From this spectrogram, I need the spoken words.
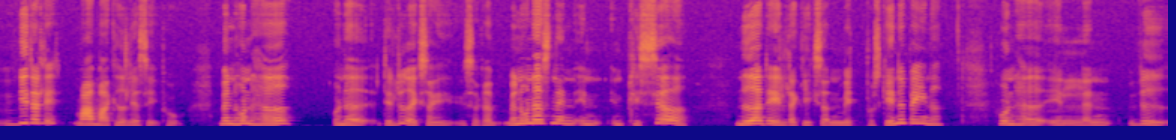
vidderligt meget, meget kedelig at se på. Men hun havde, hun havde det lyder ikke så, så grimt, men hun havde sådan en, en, en plisseret nederdel, der gik sådan midt på skinnebenet. Hun havde en eller anden hvid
